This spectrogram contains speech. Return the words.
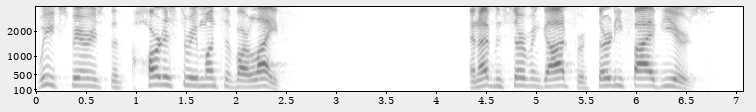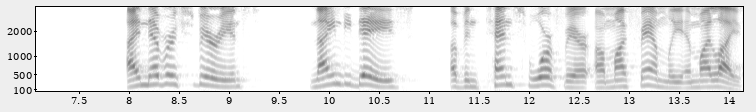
we experienced the hardest three months of our life. And I've been serving God for 35 years. I never experienced 90 days of intense warfare on my family and my life.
